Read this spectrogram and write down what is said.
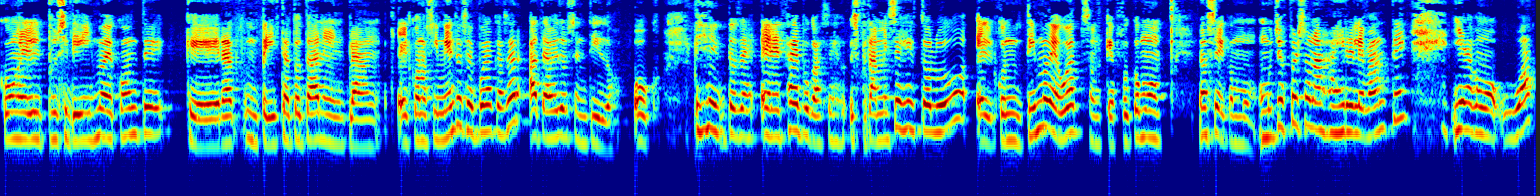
con el positivismo de Conte, que era un periodista total, en plan, el conocimiento se puede casar a través de los sentidos. Entonces, en esta época también se gestó luego el conductismo de Watson, que fue como, no sé, como muchos personajes irrelevantes, y era como, what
